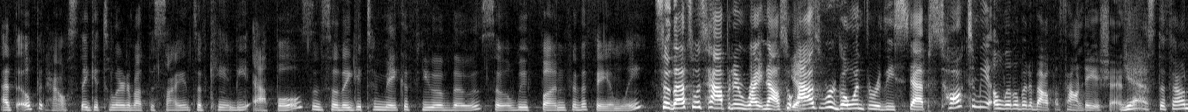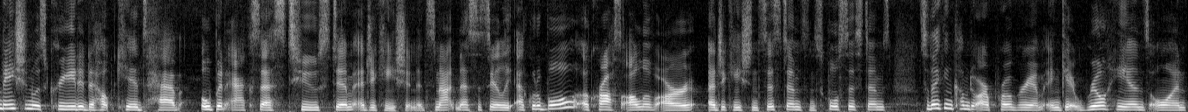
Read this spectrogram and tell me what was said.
At the open house, they get to learn about the science of candy apples, and so they get to make a few of those, so it'll be fun for the family. So that's what's happening right now. So Yes. as we're going through these steps, talk to me a little bit about the foundation. Yes, the foundation was created to help kids have open access to STEM education. It's not necessarily equitable across all of our education systems and school systems, so they can come to our program and get real hands-on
